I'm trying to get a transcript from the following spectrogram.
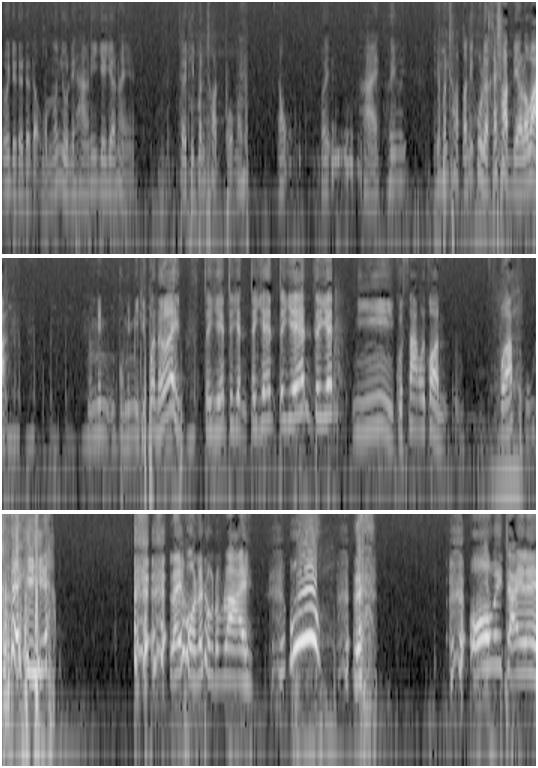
อุ้ยเดี๋ยวเดี๋ยวเดี๋ยวผมต้องอยู่ในทางที่เยอะๆหน่อย เจอทิปเปิลช็อตผมอะเอ้าเฮ้ยหายเฮ้ยเฮ้ยทิปเปิลช็อตตอนนี้กูเหลือแค่ช็อตเดียวแล้วว่ะมันไม่กูไม่มีทิปเปิลเฮ้ยใจเย็นใจเย็นใจเย็นใจเย็นใจเย็นนี่กูสร้างไว้ก่อนบัฟเฮ้ยไร้ผลแล้วถูกทำลายอู้โอ้ไม่ใจเลย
